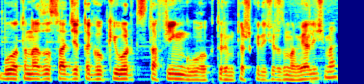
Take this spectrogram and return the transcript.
było to na zasadzie tego keyword stuffingu, o którym też kiedyś rozmawialiśmy,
